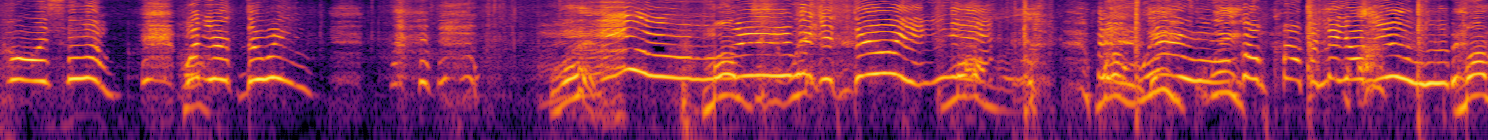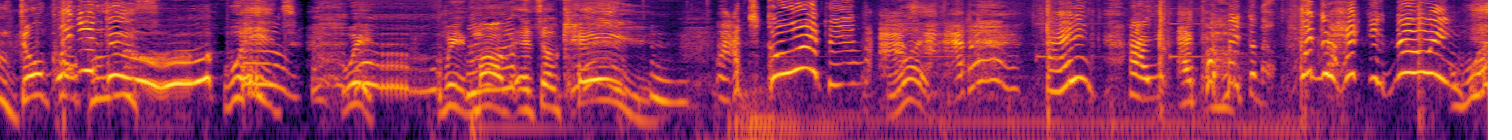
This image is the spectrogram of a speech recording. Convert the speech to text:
Who is him? What are you doing? What? Mom, just What wait. you doing? Mom. Mom, wait, I'm wait. gonna call police on you. Mom, don't call police. Wait, wait, wait, Mom, it's okay. What's good? What? Hey, I, I put the. What the heck are you doing? What?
